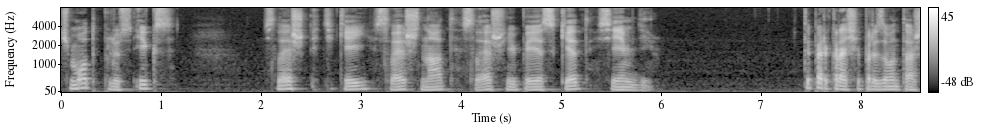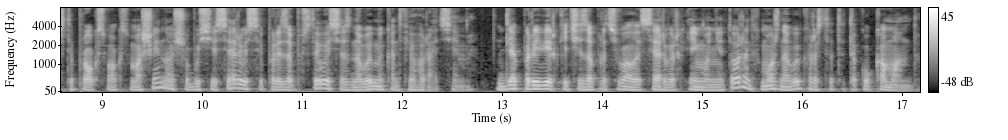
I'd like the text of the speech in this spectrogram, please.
chmod плюс x slash etk slash nat slash upscat cmd. Тепер краще перезавантажити Proxmox машину, щоб усі сервіси перезапустилися з новими конфігураціями. Для перевірки, чи запрацювали сервер і моніторинг, можна використати таку команду.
